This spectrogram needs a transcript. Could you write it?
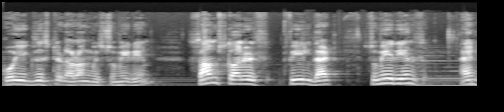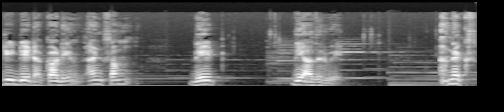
coexisted along with Sumerian. Some scholars feel that Sumerians antedate Akkadians and some date the other way. Next,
